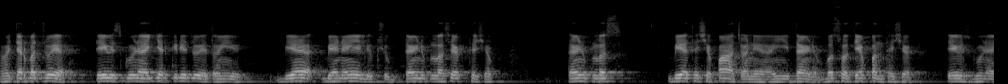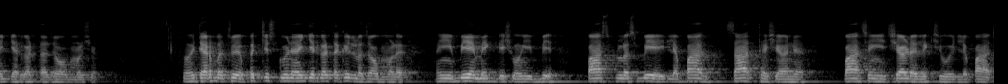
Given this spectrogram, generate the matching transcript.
હવે ત્યારબાદ જોઈએ. ત્રેવીસ ગુણ્યા અગિયાર કરીએ જોઈએ તો અહીં બે, બેને અહીં લખશું ત્રણ પ્લસ એક થશે. ત્રણ પ્લસ બે થશે, પાંચ અને અહીં ત્રણ, બસો ત્રેપન થશે. ત્રેવીસ ગુણ્યા અગિયાર કરતાં જવાબ મળશે. હવે ત્યારબાદ જોઈએ, પચીસ ગુણ્યા અગિયાર કરતાં કેટલો જવાબ મળે? અહીં બે મેક દઈશું અહીં બે, પાંચ પ્લસ બે એટલે પાંચ, સાત થશે અને પાંચ અહીં છેડે લખીશું એટલે પાંચ.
